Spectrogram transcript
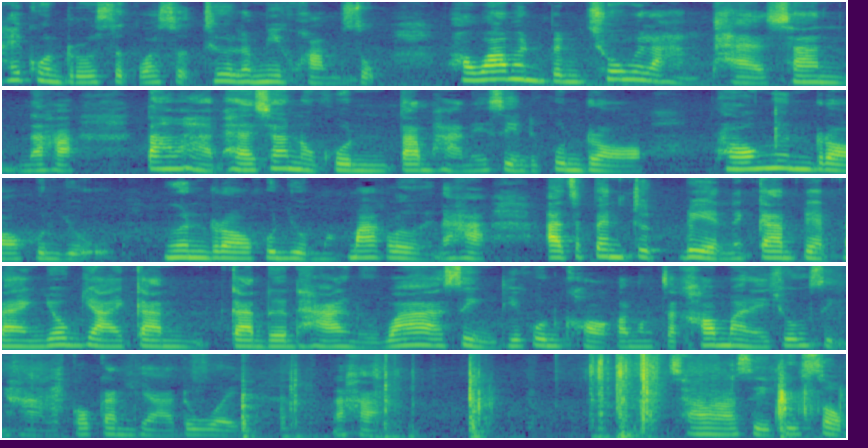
ให้คุณรู้สึกว่าสดชื่นและมีความสุข เพราะว่ามันเป็นช่วงเวลาแห่งแพชชั่นนะคะตามหาแพชชั่นของคุณตามหาในสิ่งที่คุณรอ เพราะเงินรอคุณอยู่ เงินรอคุณอยู่มาก ๆ เลยนะคะ อาจจะเป็นจุดเปลี่ยนในการเปลี่ยนแปลงโยกย้ายการการเดินทางหรือว่าสิ่งที่คุณขอกำลังจะเข้ามาในช่วงสิงหาแล้วก็กันยาด้วยนะคะ ชาวราศีพฤษภ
